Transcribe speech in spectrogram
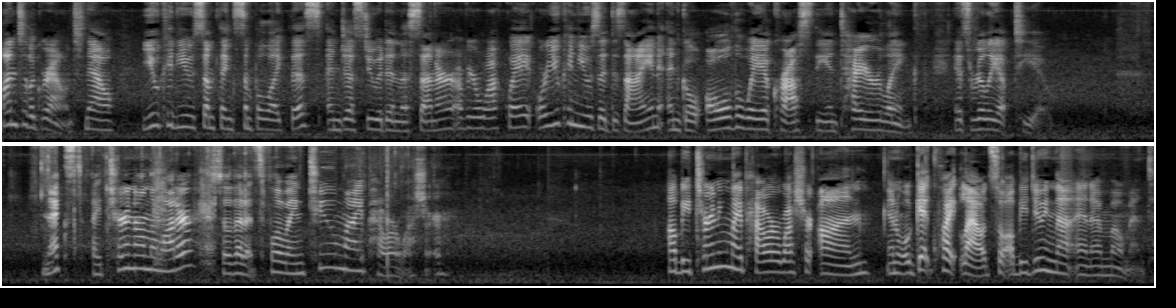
onto the ground. Now, you could use something simple like this and just do it in the center of your walkway, or you can use a design and go all the way across the entire length. It's really up to you. Next, I turn on the water so that it's flowing to my power washer. I'll be turning my power washer on and it will get quite loud, so I'll be doing that in a moment.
